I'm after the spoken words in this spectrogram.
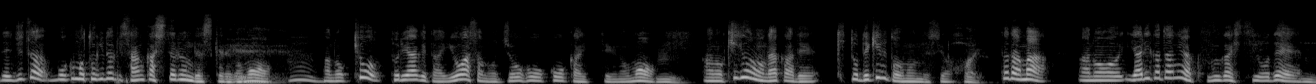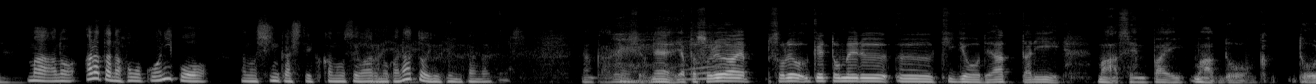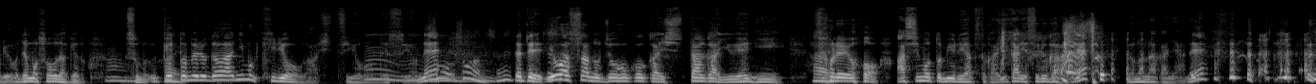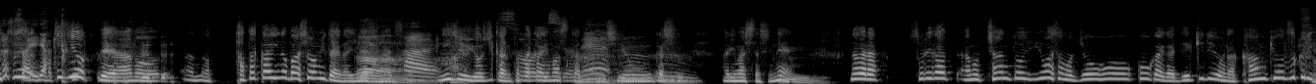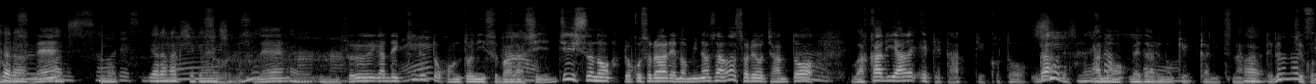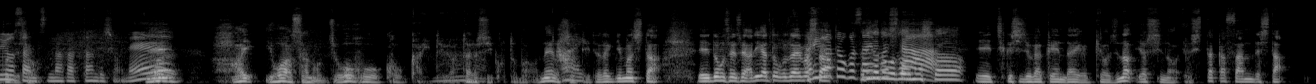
で実は僕も時々参加してるんですけれども、うん。あの今日取り上げた弱さの情報公開っていうのも、うん。あの企業の中できっとできると思うんですよ。はい。ただ、まあ、あのやり方には工夫が必要で、うん。まあ、あの新たな方向にこうあの進化していく可能性はあるのかなというふうに考えています。なんかあれですよね、やっぱそれはそれを受け止める企業であったり、まあ、先輩、まあ、同同僚でもそうだけど、うん。その受け止める側にも器量が必要ですよね。そうそうなんですよね。だって弱さの情報公開したがゆえに、はい。それを足元見るやつとかいたりするからね。世の中にはね。普通企業ってあのあの戦いの場所みたいなイメージないですか。はい24時間戦いますかってい。う仕様も昔ありましたしね。うん。だからそれがあのちゃんと弱さの情報公開ができるような環境づくりから、そうですね。まあそうですね。やらなくちゃいけないでしょそうですうね。ね、はい。うんそれができると本当に素晴らしい、実質のロコ・ソラーレの皆さんはそれをちゃんと分かり合えてたっていうことが、そうですね。あのメダルの結果につながってるっていうことでしょう。強さにつながったんでしょうはい。ね。はい、弱さの情報公開という新しい言葉をね、ん教えていただきました、えーどうも先生ありがとうございました。ありがとうございました。筑紫女学園大学教授の吉野義孝さんでした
